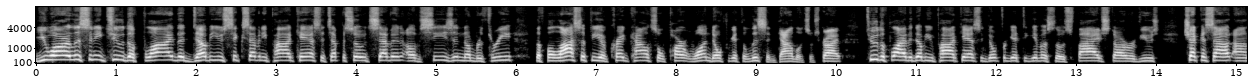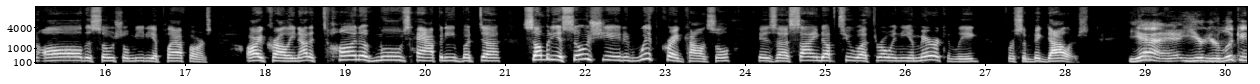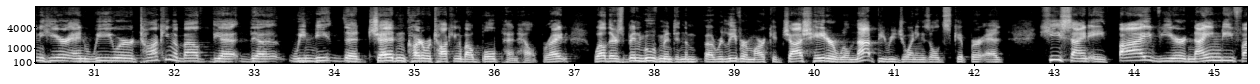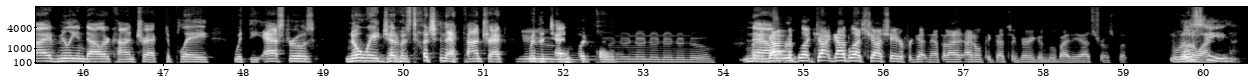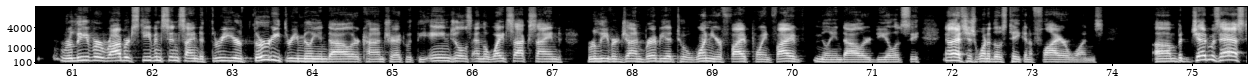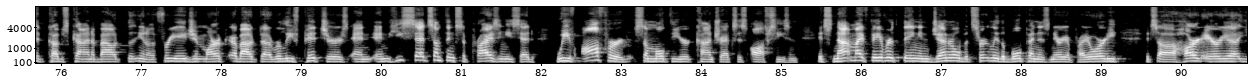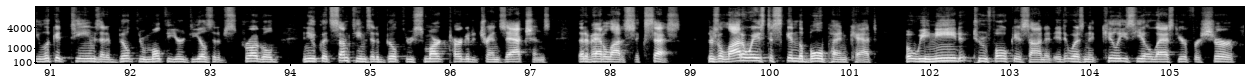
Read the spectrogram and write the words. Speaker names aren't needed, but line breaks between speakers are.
You are listening to the Fly the W670 podcast. It's episode seven of season number three, The Philosophy of Craig Counsell, part one. Don't forget to listen, download, subscribe to the Fly the W podcast. And don't forget to give us those five star reviews. Check us out on all the social media platforms. All right, Crawly, not a ton of moves happening, but uh, somebody associated with Craig Counsell has uh, signed up to uh, throw in the American League for some big dollars.
Yeah, eh, you're you're looking here, and we were talking about the uh, the we need the Jed and Carter were talking about bullpen help, right? Well, there's been movement in the uh, reliever market. Josh Hader will not be rejoining his old skipper as he signed a five-year, ninety-five million dollar contract to play with the Astros. No way Jed was touching that contract no, with a ten-foot pole.
No, no, no, no, no, no. Now, I mean, God, bless, God, bless Josh Hader for getting that, but I, I, don't think that's a very good move by the Astros. But
we'll see. I? Reliever Robert Stephenson signed a three-year, $33 million contract with the Angels, and the White Sox signed reliever John Brebbia to a one-year, $5.5 million deal. Let's see. You know, that's just one of those taking a flyer ones. Um, but Jed was asked at CubsCon about the you know the free agent mark about uh, relief pitchers, and and he said something surprising. He said we've offered some multi-year contracts this offseason. It's not my favorite thing in general, but certainly the bullpen is an area of priority. It's a hard area. You look at teams that have built through multi-year deals that have struggled, and you look at some teams that have built through smart targeted transactions that have had a lot of success. There's a lot of ways to skin the bullpen, cat but we need to focus on it. It was an Achilles heel last year for sure.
